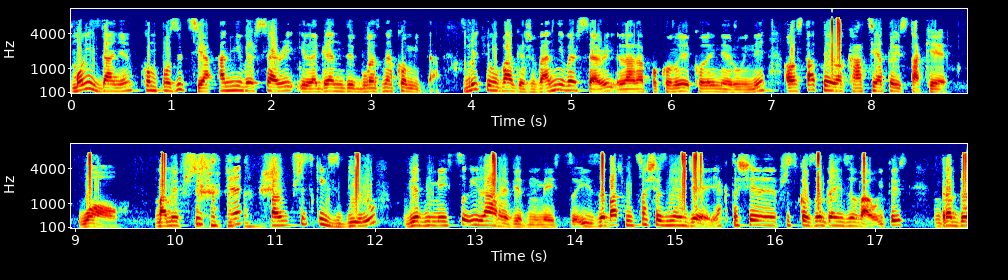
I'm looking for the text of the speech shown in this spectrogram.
Moim zdaniem kompozycja Anniversary i Legendy była znakomita. Zwróćmy uwagę, że w Anniversary Lara pokonuje kolejne ruiny, a ostatnia lokacja to jest takie wow. Mamy, wszystkie, mamy wszystkich zbirów w jednym miejscu i Larę w jednym miejscu i zobaczmy, co się z nią dzieje, jak to się wszystko zorganizowało. I to jest naprawdę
